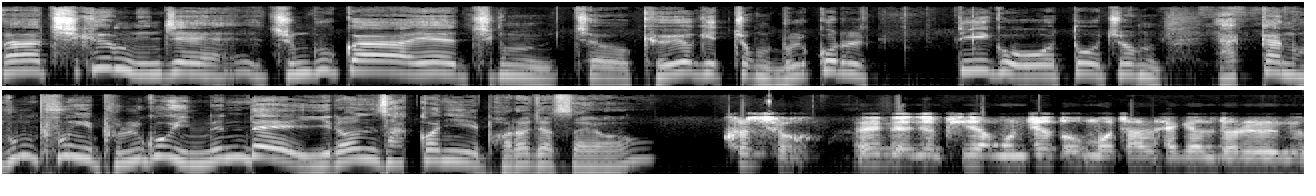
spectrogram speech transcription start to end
아, 지금 이제 중국과의 지금 저 교역이 좀 물꼬를 띄고 또 좀 약간 훈풍이 불고 있는데 이런 사건이 벌어졌어요. 그렇죠. 그러니까 이제 비자 문제도 뭐 잘 해결될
